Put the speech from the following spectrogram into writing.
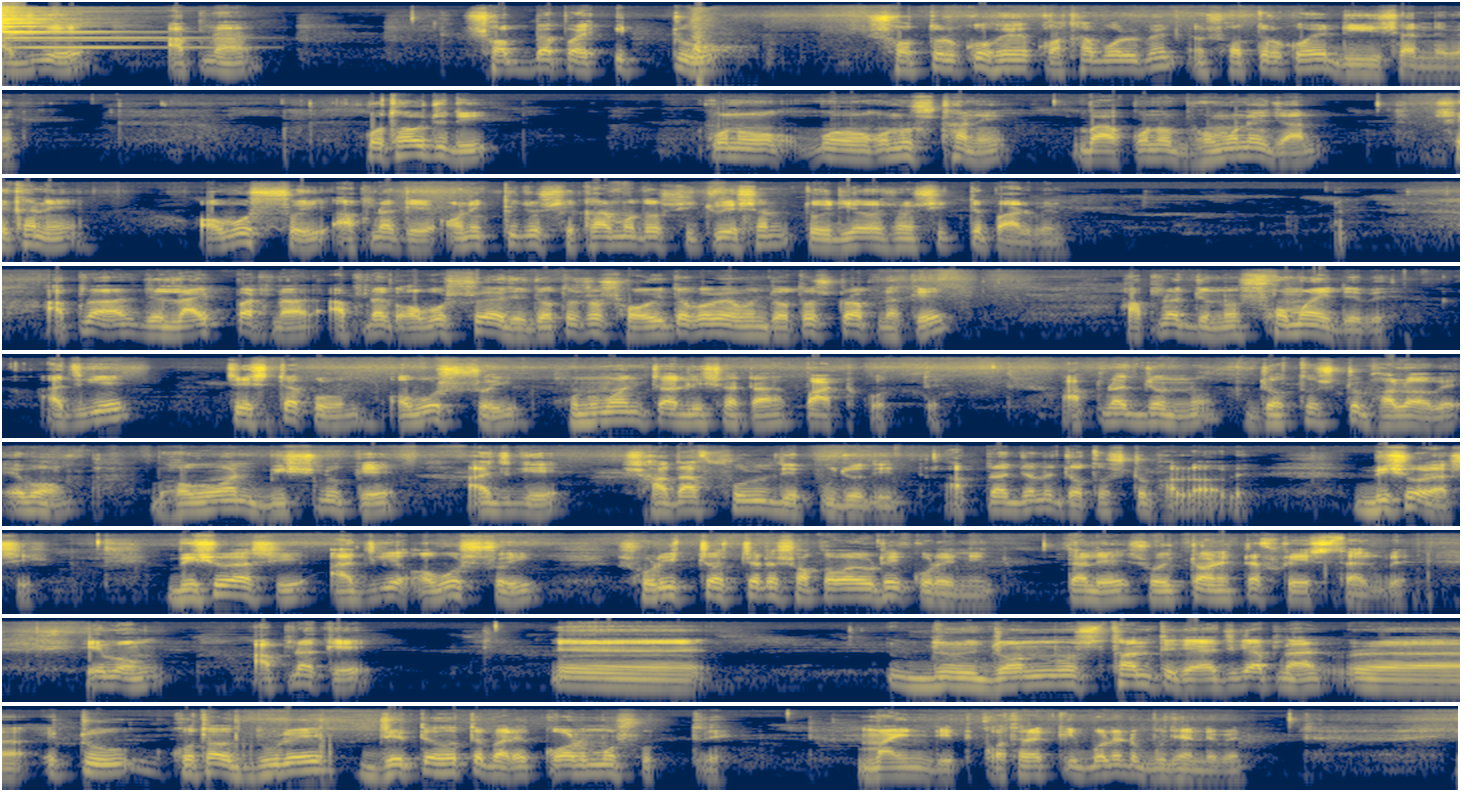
আজকে আপনার সব ব্যাপারে একটু সতর্ক হয়ে কথা বলবেন সতর্ক হয়ে ডিসিশান নেবেন। কোথাও যদি কোনো অনুষ্ঠানে বা কোনো ভ্রমণে যান, সেখানে অবশ্যই আপনাকে অনেক কিছু শেখার মতো সিচুয়েশান তৈরি হবে শিখতে পারবেন। আপনার যে লাইফ পার্টনার আপনাকে অবশ্যই আছে, যথেষ্ট সহায়তা করবে এবং যথেষ্ট আপনাকে আপনার জন্য সময় দেবে। আজকে চেষ্টা করুন অবশ্যই হনুমান চালিসাটা পাঠ করতে। আপনার জন্য যথেষ্ট ভালো হবে এবং ভগবান বিষ্ণুকে আজকে সাদা ফুল দিয়ে পুজো দিন। আপনার জন্য যথেষ্ট ভালো হবে। বিশ্বরাশি। বিশ্বরাশি আজকে অবশ্যই শরীরচর্চাটা সকালবেলা উঠেই করে নিন। তাহলে শরীরটা অনেকটা ফ্রেশ থাকবে। এবং আপনাকে জন্মস্থান থেকে আজকে আপনার একটু কোথাও দূরে যেতে হতে পারে কর্মসূত্রে মাইন্ডিড কথাটা কী বলে একটু বুঝে নেবেন।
